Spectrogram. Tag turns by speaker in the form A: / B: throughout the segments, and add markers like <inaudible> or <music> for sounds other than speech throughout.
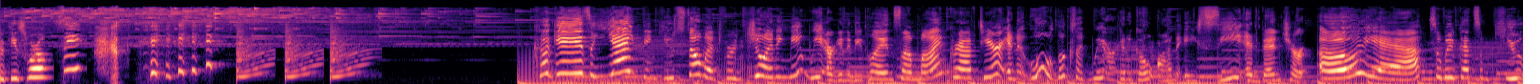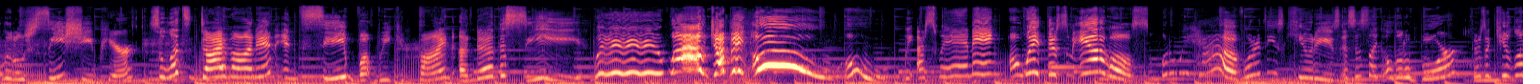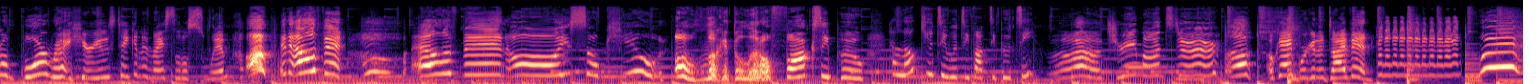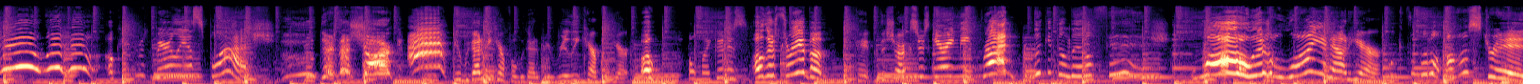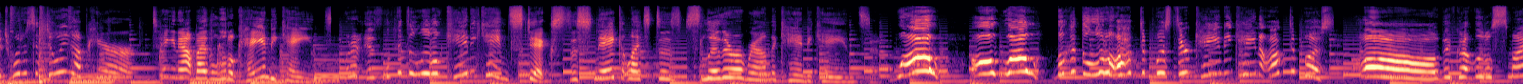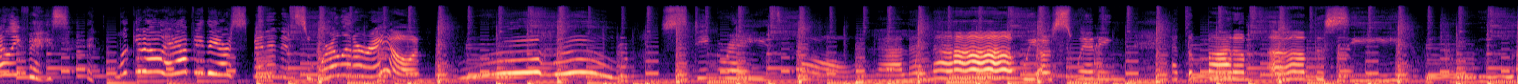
A: Cookie swirl. See? Cookies! Yay! Thank you so much for joining me. We are going to be playing some Minecraft here, and ooh, looks like we are going to go on a sea adventure. Oh, yeah! So we've got some cute little sea sheep here. So let's dive on in and see what we can find under the sea. Woo! Wow! Jumping! Ooh! Ooh! We are swimming. Oh, wait, there's What do we have? What are these cuties? Is this like a little boar? There's a cute little boar right here. He was taking a nice little swim. Oh, an elephant! <gasps> elephant! Oh, he's so cute. Oh, look at the little foxy poo.
B: Hello, cutie wootsy foxy pootsy.
A: Oh, tree monster. Oh, okay, we're gonna dive in. Woohoo! Woohoo! Okay, there's barely a splash. <gasps> there's a shark! Ah! Gotta be careful. We gotta be really careful here. Oh, oh my goodness. Oh, there's three of them. Okay, the sharks are scaring me. Run!
B: Look at the little fish.
A: Whoa, there's a lion out here. Look at the little ostrich. What is it doing up here? It's hanging out by the little candy canes. What is, look at the little candy cane sticks. The snake likes to slither around the candy canes. Whoa! Oh, whoa! Look at the little octopus. They're candy cane octopus. Oh, they've got little smiley faces. <laughs> sea with blue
